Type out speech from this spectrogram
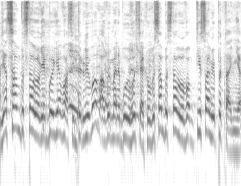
Я сам би ставив, якби я вас інтерв'ював, а ви в мене були в гостях, ви сам би ставив вам ті самі питання.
